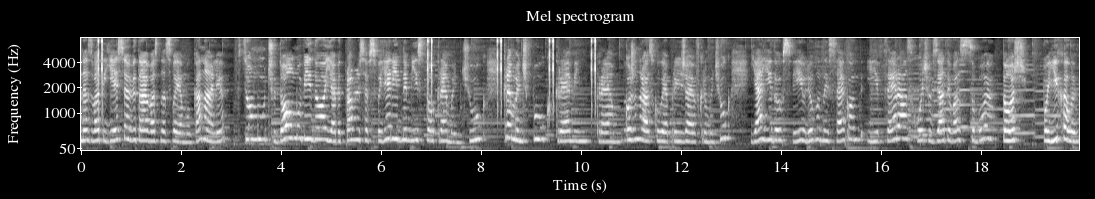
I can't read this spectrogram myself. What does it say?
мене звати Єся. Вітаю вас на своєму каналі. В цьому чудовому відео я відправлюся в своє рідне місто Кременчук, Кременчпук, Кремінь, Крем. Кожен раз, коли я приїжджаю в Кременчук, я їду в свій улюблений секонд і в цей раз хочу взяти вас з собою. Тож, поїхали!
